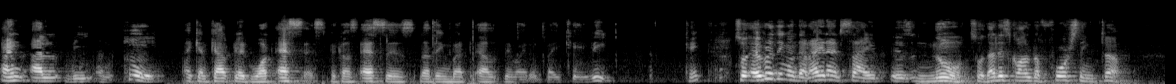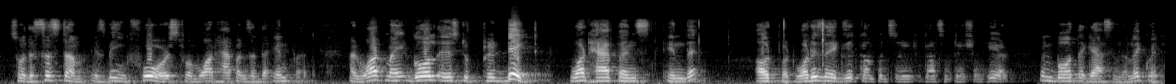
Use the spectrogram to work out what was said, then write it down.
and L, V, and K, I can calculate what S is because S is nothing but L divided by KV. Okay, so everything on the right hand side is known. So that is called a forcing term. So the system is being forced from what happens at the input. And what my goal is to predict what happens in the output. What is the exit concentration concentration here in both the gas and the liquid?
